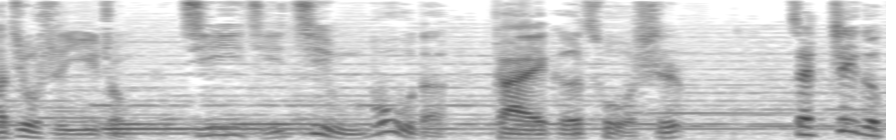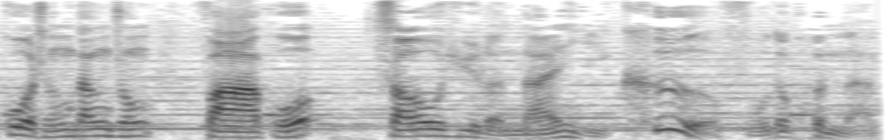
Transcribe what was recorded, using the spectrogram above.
它就是一种积极进步的改革措施。在这个过程当中，法国遭遇了难以克服的困难。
